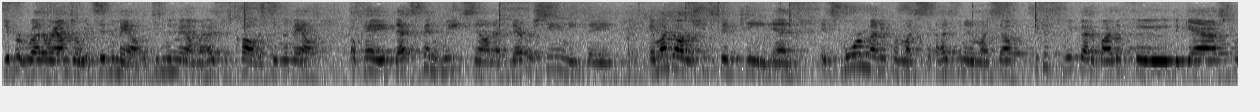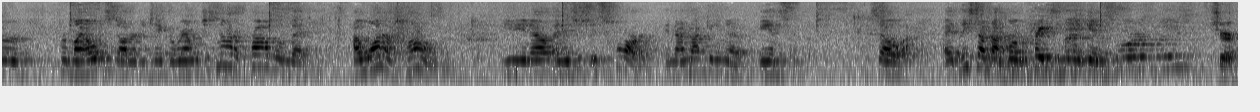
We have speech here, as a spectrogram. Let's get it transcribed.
different runarounds, or it's in the mail, it's in the mail, my husband's calling, it's in the mail. Okay, that's been weeks now, and I've never seen anything, and my daughter, she's fifteen, and it's more money for my s- husband and myself, because we've got to buy the food, the gas for, for my oldest daughter to take around, which is not a problem, but I want her home, you you know, and it's just, it's hard, and I'm not getting an answer. So, at least I'm not going crazy again. Sure.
